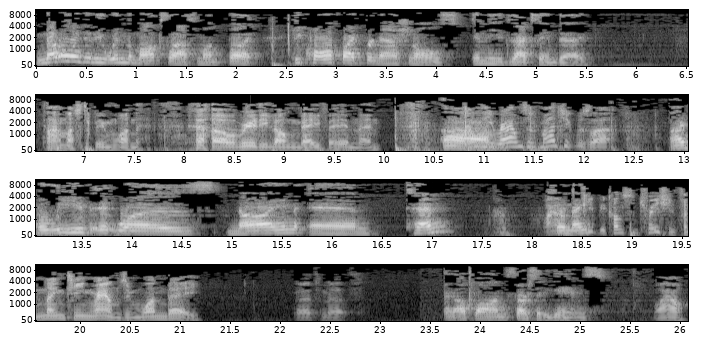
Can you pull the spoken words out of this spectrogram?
not only did he win the Mox last month, but he qualified for nationals in the exact same day. That must have been one oh really long day for him then. How many Um, rounds of Magic was that? I believe it was nine and ten. Wow, so to nine- keep your concentration for 19 rounds in one day. That's nuts. and up on Star City Games. Wow,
